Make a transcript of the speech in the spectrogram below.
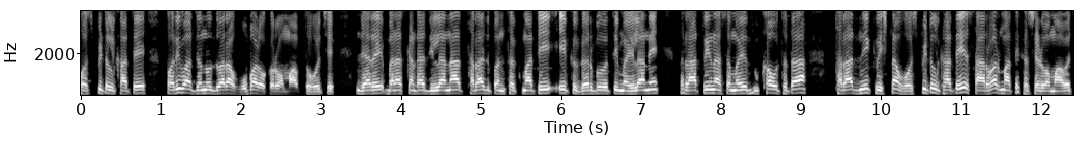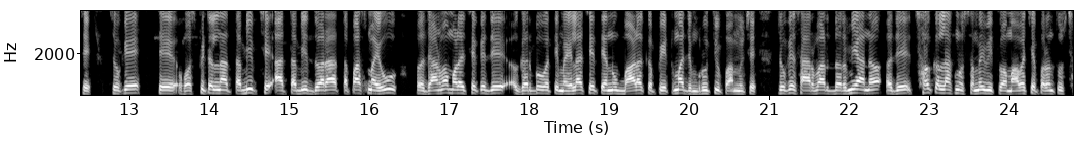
હોસ્પિટલ ખાતે પરિવારજનો દ્વારા હોબાળો કરવામાં આવતો હોય છે. જ્યારે બનાસકાંઠા જિલ્લાના થરાદ પંથકમાંથી એક ગર્ભવતી મહિલાને રાત્રિના સમયે દુખાવો થતાં થરાદની કૃષ્ણા હોસ્પિટલ ખાતે સારવાર માટે ખસેડવામાં આવે છે. જોકે જે હોસ્પિટલના તબીબ છે, આ તબીબ દ્વારા તપાસમાં એવું જાણવા મળે છે કે જે ગર્ભવતી મહિલા છે, તેનું બાળક પેટમાં જ મૃત્યુ પામ્યું છે. જોકે સારવાર દરમિયાન જે છ કલાકનો સમય વીતવામાં આવે છે, પરંતુ છ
